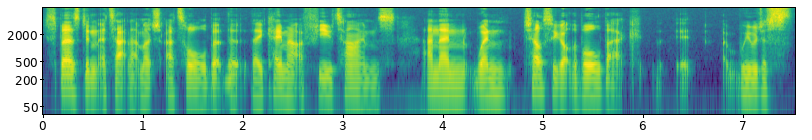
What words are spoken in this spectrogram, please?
Spurs didn't attack that much at all, but the, they came out a few times, and then when Chelsea got the ball back, it, we were just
